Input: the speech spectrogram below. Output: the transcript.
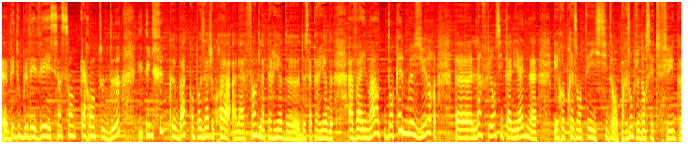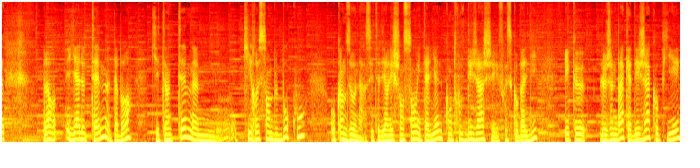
BWV 542, une fugue que Bach composa, je crois, à la fin de la période de sa période à Weimar. Dans quelle mesure l'influence italienne est représentée ici, par exemple, dans cette fugue? Alors, il y a le thème d'abord, qui est un thème euh, qui ressemble beaucoup au canzona, c'est-à-dire les chansons italiennes qu'on trouve déjà chez Frescobaldi et que le jeune Bach a déjà copié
